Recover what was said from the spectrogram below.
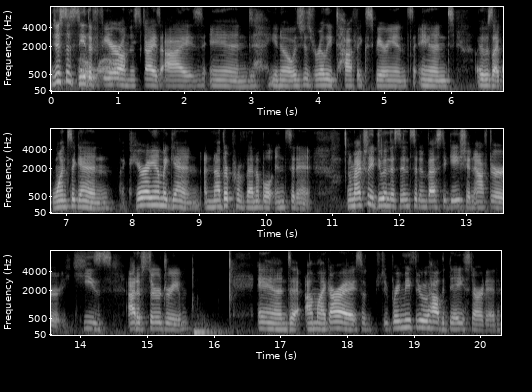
Just to see Oh, the fear on this guy's eyes, and you know, it was just really tough experience. And it was like, once again, like, here I am again, another preventable incident. I'm actually doing this incident investigation after he's out of surgery and I'm like, all right, so bring me through how the day started. And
